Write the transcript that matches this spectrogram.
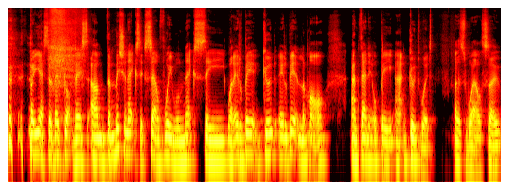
but yeah, so they've got this. Um, the Mission X itself, we will next see. Well, it'll be at Good. It'll be at Le Mans, and then it'll be at Goodwood as well. So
